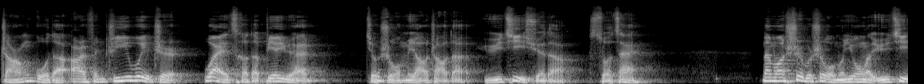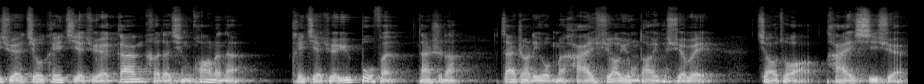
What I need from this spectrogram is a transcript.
掌骨的二分之一位置外侧的边缘，就是我们要找的鱼际穴的所在。那么是不是我们用了鱼际穴就可以解决干咳的情况了呢？可以解决一部分，但是呢，在这里我们还需要用到一个穴位，叫做太溪穴。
